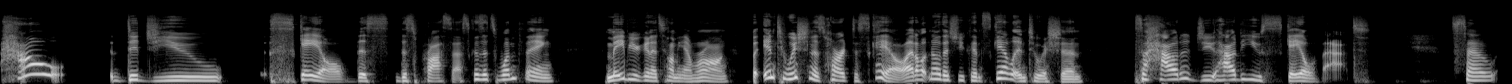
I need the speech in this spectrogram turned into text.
how did you scale this this process? Because it's one thing. Maybe you're going to tell me I'm wrong, but intuition is hard to scale. I don't know that you can scale intuition. So how did you how do you scale that? So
